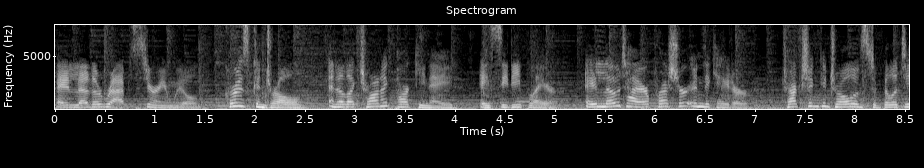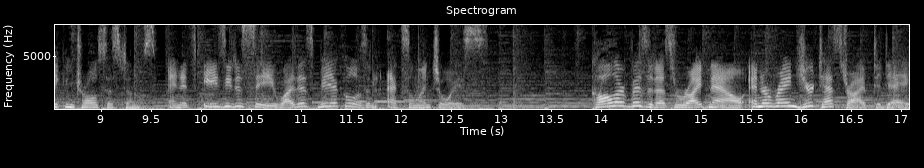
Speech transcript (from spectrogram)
a leather-wrapped steering wheel, cruise control, an electronic parking aid, a CD player, a low tire pressure indicator, traction control and stability control systems, and it's easy to see why this vehicle is an excellent choice. Call or visit us right now and arrange your test drive today.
